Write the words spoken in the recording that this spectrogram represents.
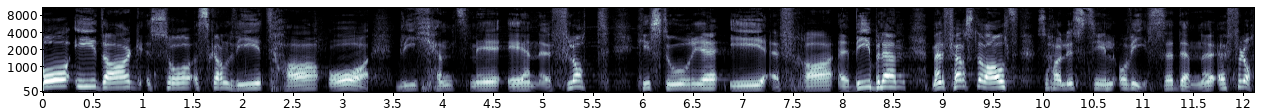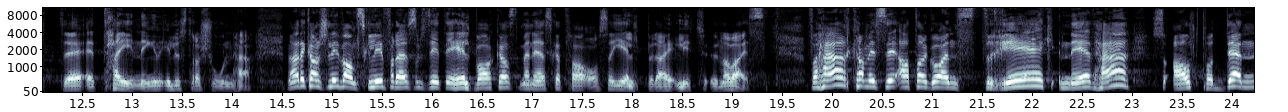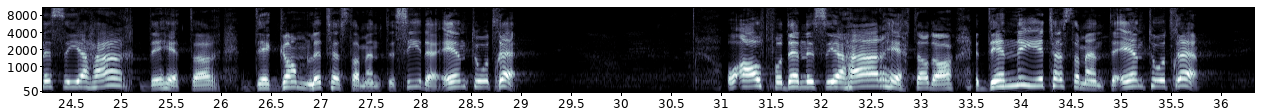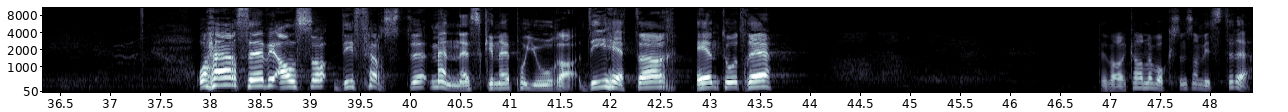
Og i dag så skal vi ta og bli kjent med en flott historie fra Bibelen. Men først av alt så har jeg lyst til å vise denne flotte tegningen, illustrasjonen her. Nå er det kanskje litt vanskelig for deg som sitter helt bakerst, men jeg skal ta og hjelpe deg litt underveis. For her kan vi se at det går en strek ned her, så alt på denne sida her, det heter Det gamle testamentet. Si det. Én, to, tre. Og alt på denne sida her heter da Det nye testamentet. Én, to, tre. Og her ser vi altså de første menneskene på jorda. De heter én, to, tre Det var ikke alle voksne som visste det.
